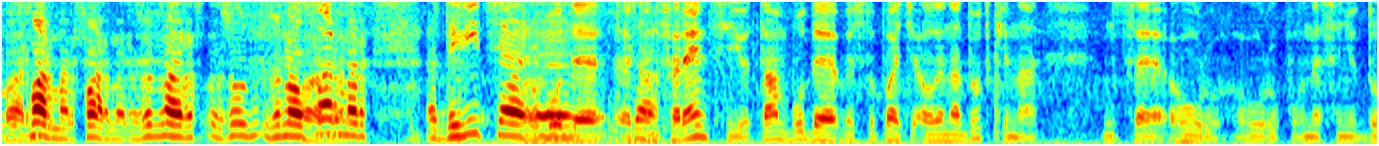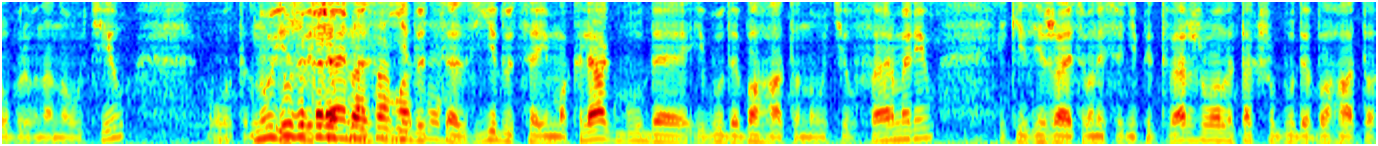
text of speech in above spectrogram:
Фармер. Фармер, фармер, журнал, журнал Фармер. Фармер. Дивіться. проводить да. конференцію. Там буде виступати Олена Дудкіна. Ну, це гуру, гуру по внесенню добрив на ноутіл. От. Ну і Дуже корисна звичайно з'їдуться, з'їдуться і Макляк буде, і буде багато ноутіл фермерів, які з'їжджаються. Вони сьогодні підтверджували, так що буде багато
